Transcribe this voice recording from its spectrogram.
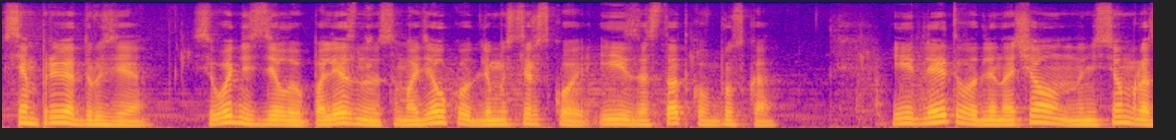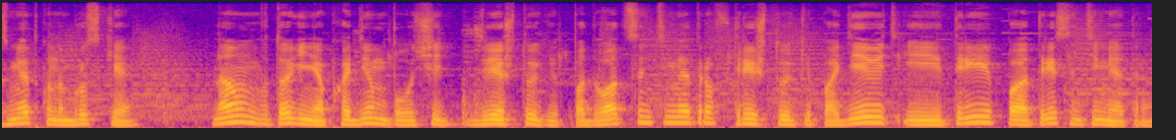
Всем привет, друзья! Сегодня сделаю полезную самоделку для мастерской и из остатков бруска. И для этого для начала нанесем разметку на бруске. Нам в итоге необходимо получить 2 штуки по 20 см, 3 штуки по 9 и 3 по 3 см.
